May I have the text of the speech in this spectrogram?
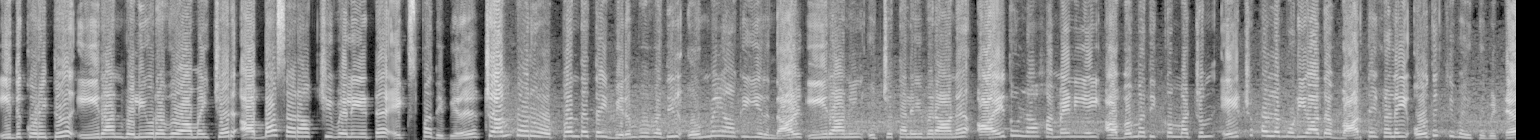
இது குறித்து ஈரான் வெளியுறவு அமைச்சர் அப்பாஸ் அராக்சி வெளியிட்ட எக்ஸ் பதிவில் ட்ரம்ப் ஒரு ஒப்பந்தத்தை விரும்புவதில் உண்மையாக இருந்தால் ஈரானின் உச்ச தலைவரான அயதுல்லா ஹமேனியை அவமதிக்கும் மற்றும் ஏற்றுக்கொள்ள முடியாத வார்த்தைகளை ஒதுக்கி வைத்துவிட்டு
